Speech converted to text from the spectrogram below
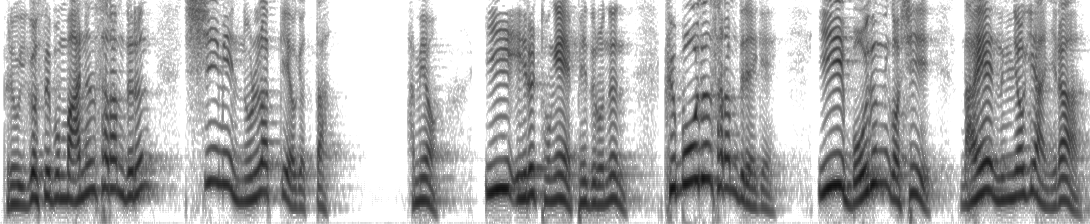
그리고 이것을 본 많은 사람들은 심히 놀랍게 여겼다 하며 이 일을 통해 베드로는 그 모든 사람들에게 이 모든 것이 나의 능력이 아니라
